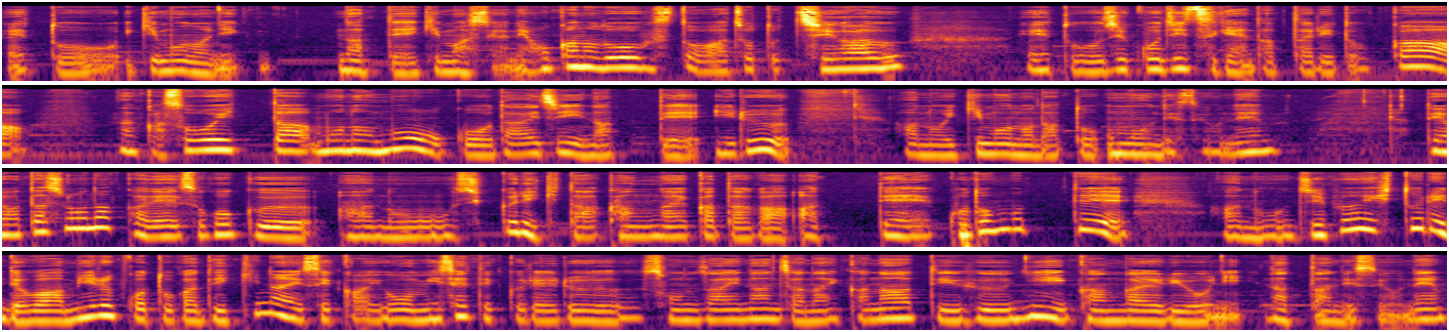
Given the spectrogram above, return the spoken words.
えっと、生き物になっていきますよね。他の動物とはちょっと違う、えっと、自己実現だったりとかなんかそういったものもこう大事になっているあの生き物だと思うんですよね。で私の中ですごくあのしっくりきた考え方があって子供ってあの自分一人では見ることができない世界を見せてくれる存在なんじゃないかなっていうふうに考えるようになったんですよね。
